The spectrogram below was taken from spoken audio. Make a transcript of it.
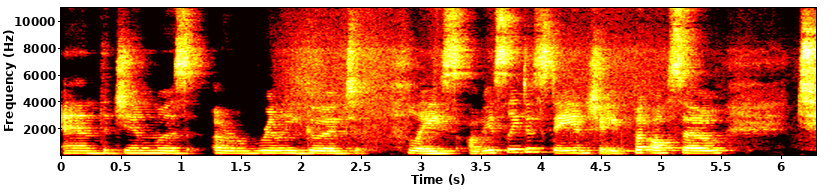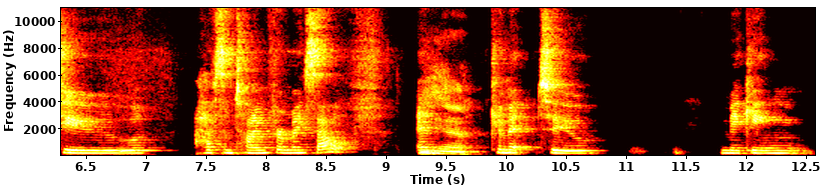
and the gym was a really good place obviously to stay in shape but also to have some time for myself and yeah. commit to making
